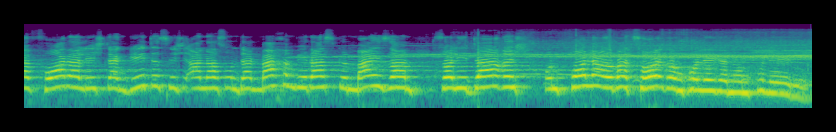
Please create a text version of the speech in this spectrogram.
erforderlich, dann geht es nicht anders und dann machen wir das gemeinsam, solidarisch und voller Überzeugung, Kolleginnen und Kollegen.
